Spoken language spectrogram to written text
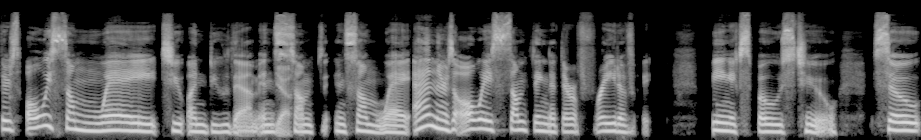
there's always some way to undo them in Yeah. some in some way and there's always something that they're afraid of being exposed to so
